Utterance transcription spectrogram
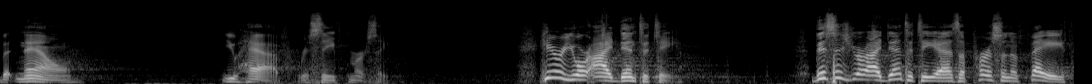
but now you have received mercy. Here, your identity. This is your identity as a person of faith,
